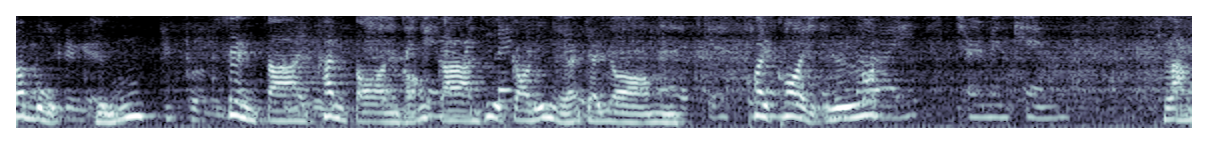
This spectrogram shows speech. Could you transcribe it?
ระบุถึงเส้นตายขั้นตอนของการที่เกาหลีเหนือจะยอม ค่อยๆลด Chairman Kim พลัง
